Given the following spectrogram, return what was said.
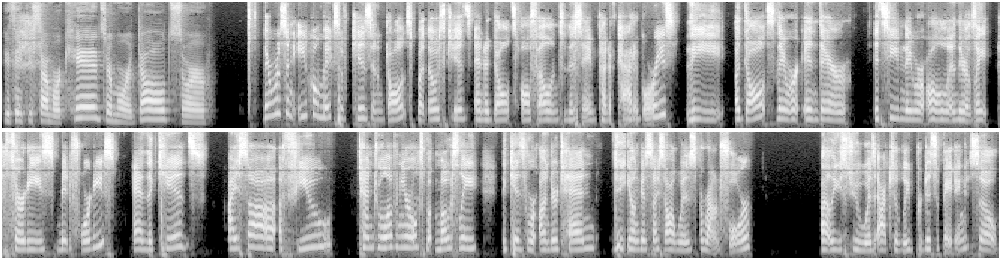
Do you think you saw more kids or more adults or? There was an equal mix of kids and adults, but those kids and adults all fell into the same kind of categories. The adults, they were in their it seemed they were all in their late 30s, mid 40s. And the kids, I saw a few 10 to 11 year olds, but mostly the kids were under 10. The youngest I saw was around four, at least who was actively participating. So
